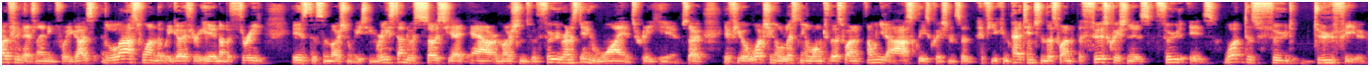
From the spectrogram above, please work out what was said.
Hopefully, that's landing for you guys. The last one that we go through here, number three, is this emotional eating. Really starting to associate our emotions with food or understanding why it's really here. So, if you're watching or listening along to this one, I want you to ask these questions. So, if you can pay attention to this one, the first question is food is. What does food do for you?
